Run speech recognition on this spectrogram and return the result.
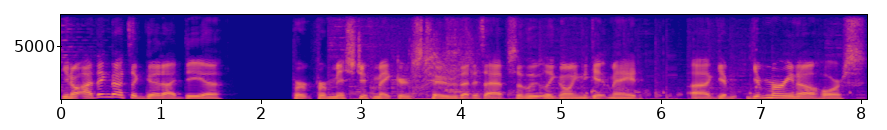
You know, I think that's a good idea for, for Mischief Makers 2 that is absolutely going to get made. Uh, give, give Marina a horse.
